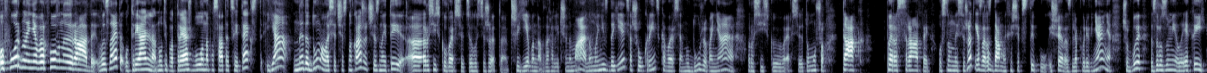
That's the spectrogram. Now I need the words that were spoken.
Оформлення Верховної Ради. Ви знаєте, от реально, ну типу, треш було написати цей текст. Я не додумалася, чесно кажучи, знайти е, російську версію цього сюжету. Чи є вона взагалі, чи немає. Ну мені здається, що українська версія ну дуже воняє російською версією, тому що так. Пересрати основний сюжет. Я зараз дам їх ще в стику і ще раз для порівняння, щоб ви зрозуміли, який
